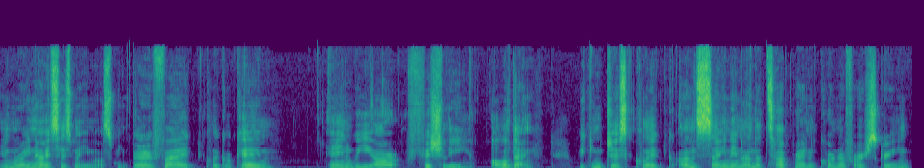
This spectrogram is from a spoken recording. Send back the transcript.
And right now it says my email's been verified. Click OK. And we are officially all done. We can just click on sign in on the top right hand corner of our screen.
